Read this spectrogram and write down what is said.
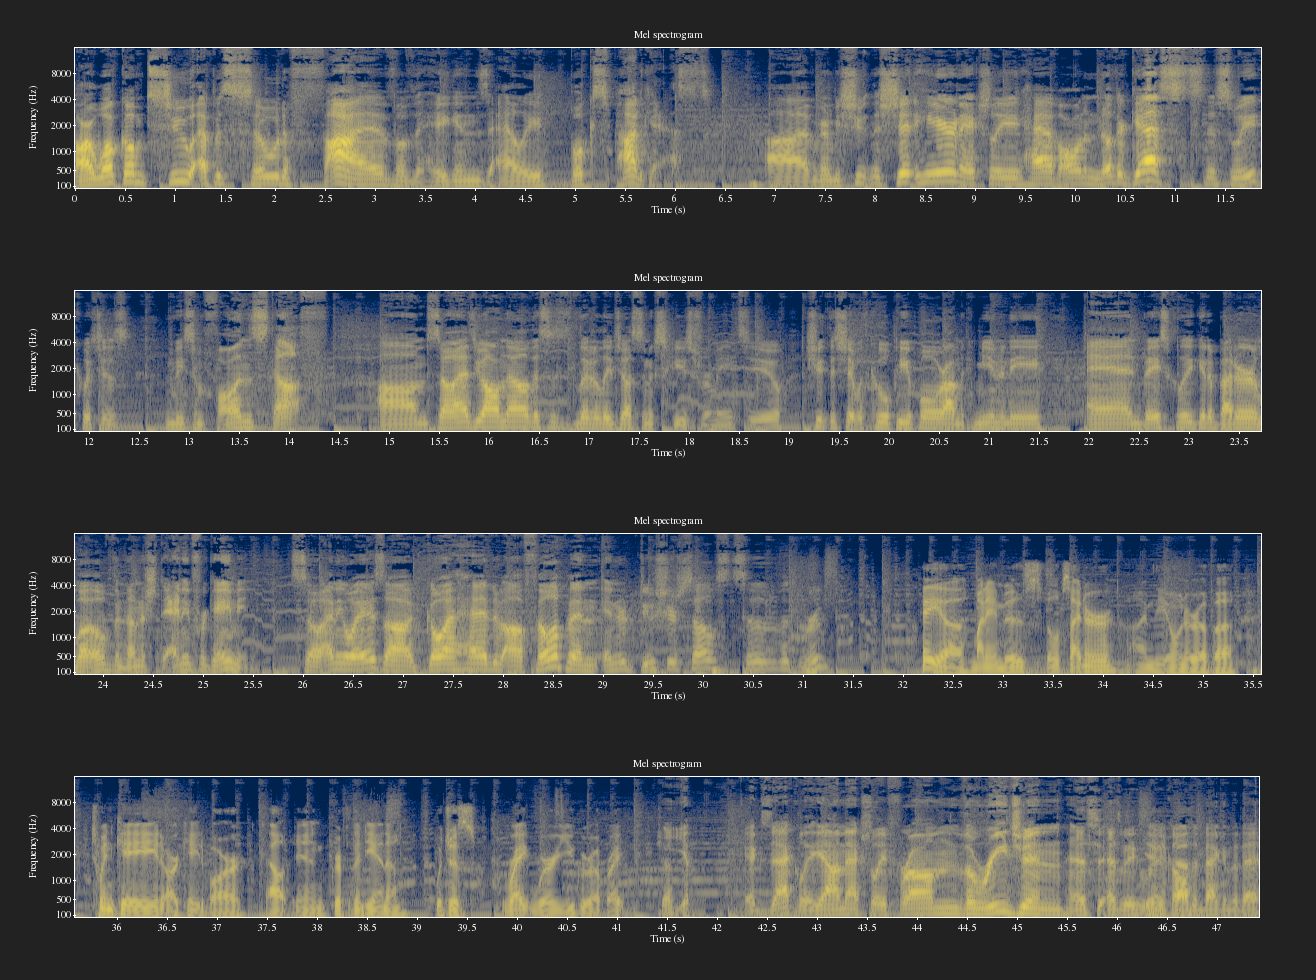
All right, welcome to episode five of the Hagen's Alley Books podcast. Uh, we're going to be shooting the shit here and actually have on another guest this week, which is going to be some fun stuff. Um, so, as you all know, this is literally just an excuse for me to shoot the shit with cool people around the community and basically get a better love and understanding for gaming. So, anyways, uh, go ahead, uh, Philip, and introduce yourselves to the group. Hey, uh, my name is Philip Seidner. I'm the owner of a Twincade arcade bar out in Griffith, Indiana, which is right where you grew up, right, Jeff? Yep, exactly. Yeah, I'm actually from the region, as as we, we called it back in the day.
